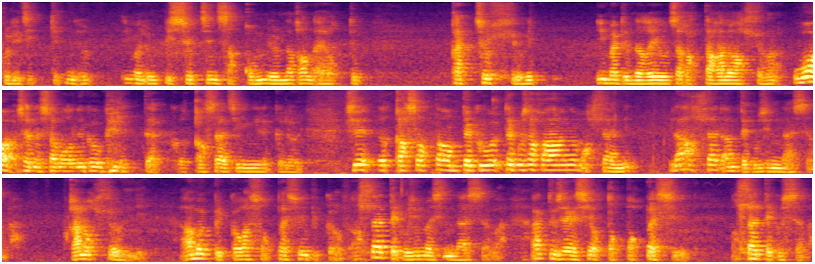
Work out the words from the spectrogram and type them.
политиккит ималун писсутсин саққуммиуннеқарна аёртут қатсуллугит иматунериутеқартаралуарлуга уа санассаморникуу килаттаак эққарсаатигингилаккалуни си эққарсартарам таку такусақаангам арлаани илаарлаат ам такусиннаассама qanorluunni аама пиккорассорпассуи пиккорф арлаат такусиммасиннаассама актусагассиорторпарпассуит арлаат такуссама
